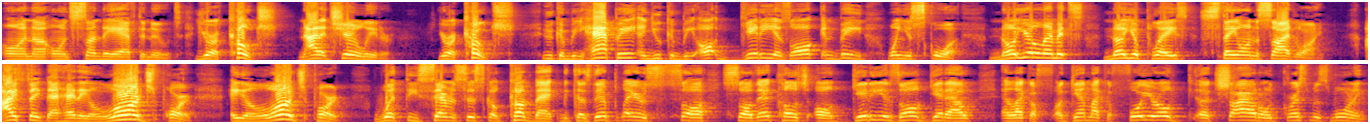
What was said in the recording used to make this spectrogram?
on, uh, on Sunday afternoons. You're a coach, not a cheerleader. You're a coach. You can be happy and you can be all giddy as all can be when you score. Know your limits, know your place, stay on the sideline. I think that had a large part, a large part with the San Francisco comeback because their players saw saw their coach all giddy as all get out and like a again like a four year old uh, child on Christmas morning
